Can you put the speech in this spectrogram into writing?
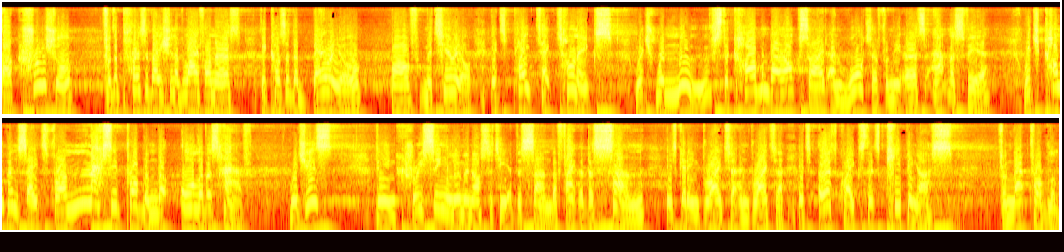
are crucial for the preservation of life on Earth because of the burial of material. It's plate tectonics which removes the carbon dioxide and water from the Earth's atmosphere, which compensates for a massive problem that all of us have, which is the increasing luminosity of the sun, the fact that the sun is getting brighter and brighter. It's earthquakes that's keeping us from that problem.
